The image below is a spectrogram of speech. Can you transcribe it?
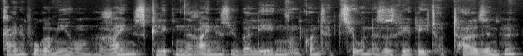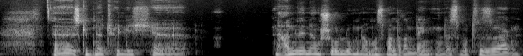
keine Programmierung, reines Klicken, reines Überlegen und Konzeption. Das ist wirklich total simpel. Äh, es gibt natürlich äh, eine Anwendungsschulung, da muss man dran denken, dass sozusagen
